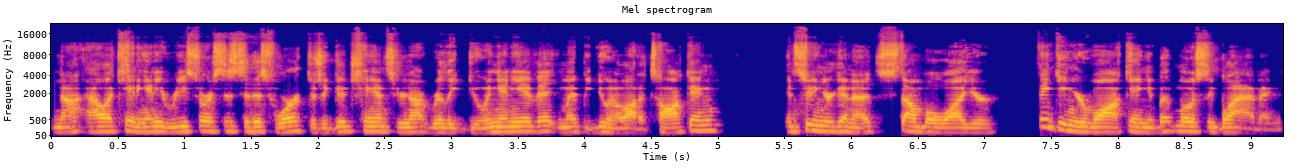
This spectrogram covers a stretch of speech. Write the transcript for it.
not allocating any resources to this work, there's a good chance you're not really doing any of it. You might be doing a lot of talking, and soon you're going to stumble while you're thinking you're walking, but mostly blabbing.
